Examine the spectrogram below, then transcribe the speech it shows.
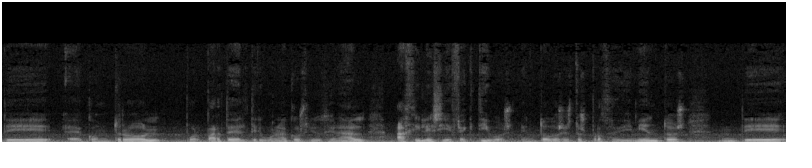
de eh, control por parte del Tribunal Constitucional ágiles y efectivos en todos estos procedimientos de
